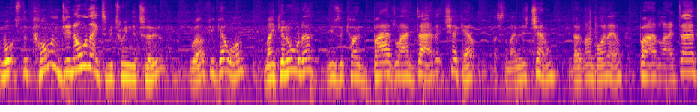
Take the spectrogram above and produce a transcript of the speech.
what's the common denominator between the two? Well, if you go on, make an order, use the code BADLADDAD at checkout. That's the name of this channel, if you don't know by now. BADLADDAD.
